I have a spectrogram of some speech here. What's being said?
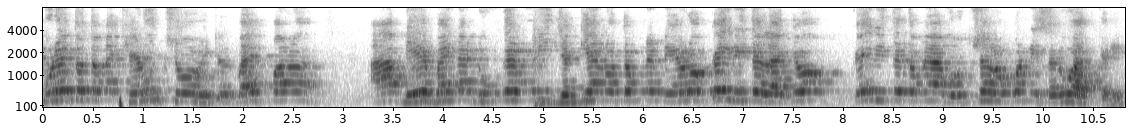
મૂળે તો તમે ખેડૂત છો વિઠ્ઠલભાઈ પણ આ બે ભાઈના ડુંગરની જગ્યાનો તમને નેળો કઈ રીતે લાગ્યો? કઈ રીતે તમે આ વૃક્ષારોપણની શરૂઆત કરી?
